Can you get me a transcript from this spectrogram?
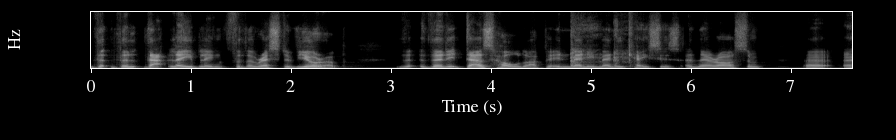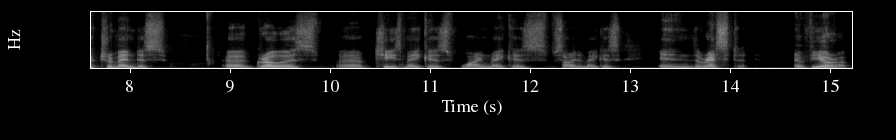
the, the that labeling for the rest of Europe, th that it does hold up in many many cases, and there are some uh, tremendous uh, growers, uh, cheesemakers, winemakers, cider makers in the rest of Europe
